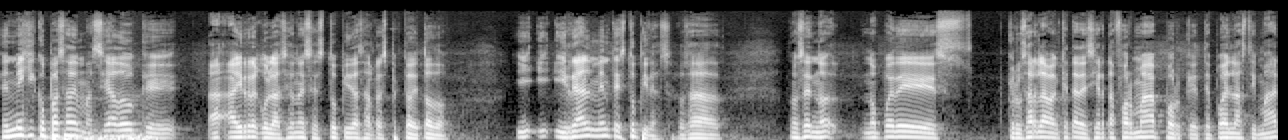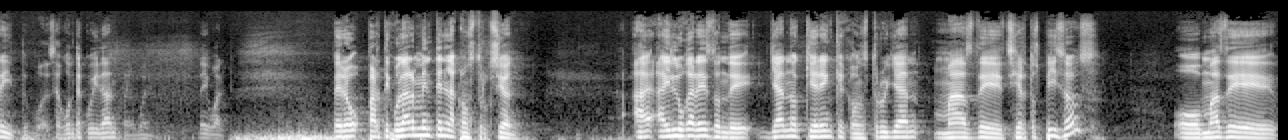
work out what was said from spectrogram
En México pasa demasiado que hay regulaciones estúpidas al respecto de todo. Y, y, y, realmente estúpidas. O sea, no sé, no, no puedes cruzar la banqueta de cierta forma porque te puedes lastimar y según te cuidan, pero bueno, da igual. Pero particularmente en la construcción. Hay, hay lugares donde ya no quieren que construyan más de ciertos pisos o más de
